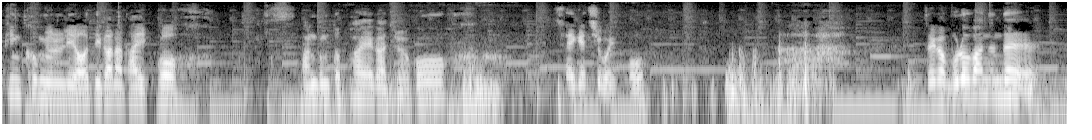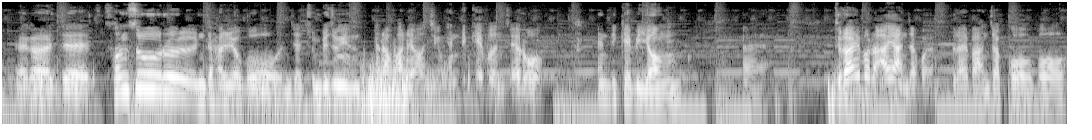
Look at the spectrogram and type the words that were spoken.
핑크 뮬리 어디 가나 다 있고 방금 또 파해가지고 세 개 치고 있고 아, 제가 물어봤는데 얘가 이제 선수를 이제 하려고 이제 준비 중인 애라고 하네요. 지금 핸디캡은 제로, 핸디캡이 0. 예. 드라이버를 아예 안 잡아요. 드라이버 안 잡고 뭐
